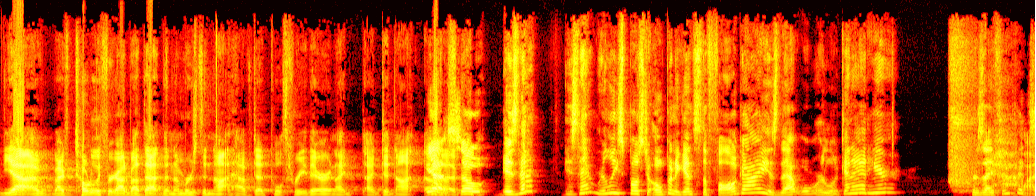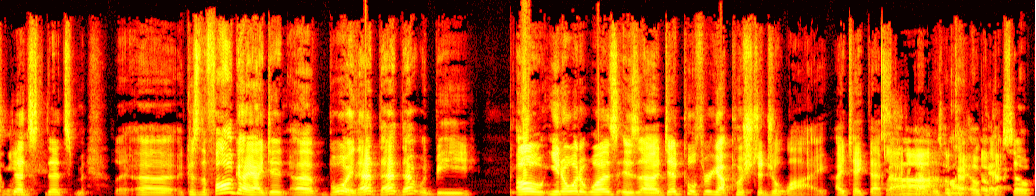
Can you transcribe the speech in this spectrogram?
yeah, I, I, totally forgot about that. The numbers did not have Deadpool three there, and I I did not. Yeah. Uh, so is that is that really supposed to open against the Fall Guy? Is that what we're looking at here? Because I think that's I mean, that's that's because uh, the Fall Guy I did. Uh, boy, that that that would be. Oh, you know what it was? Is uh, Deadpool three got pushed to July? I take that back. Ah, that was my okay, okay, okay. So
